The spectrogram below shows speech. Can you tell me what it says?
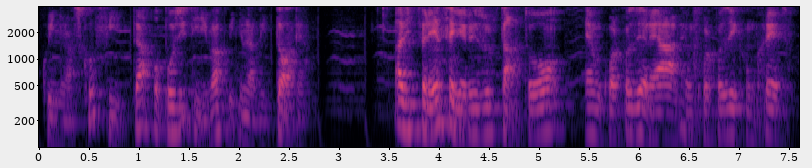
quindi una sconfitta, o positiva, quindi una vittoria. La differenza è che il risultato è un qualcosa di reale, è un qualcosa di concreto.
